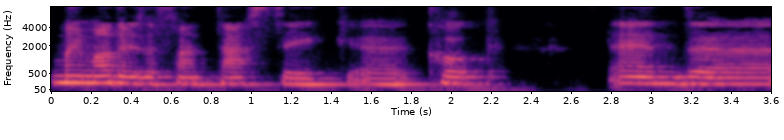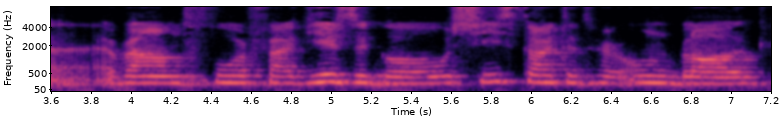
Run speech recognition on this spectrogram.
my mother is a fantastic uh, cook, and uh, around four or five years ago, she started her own blog,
